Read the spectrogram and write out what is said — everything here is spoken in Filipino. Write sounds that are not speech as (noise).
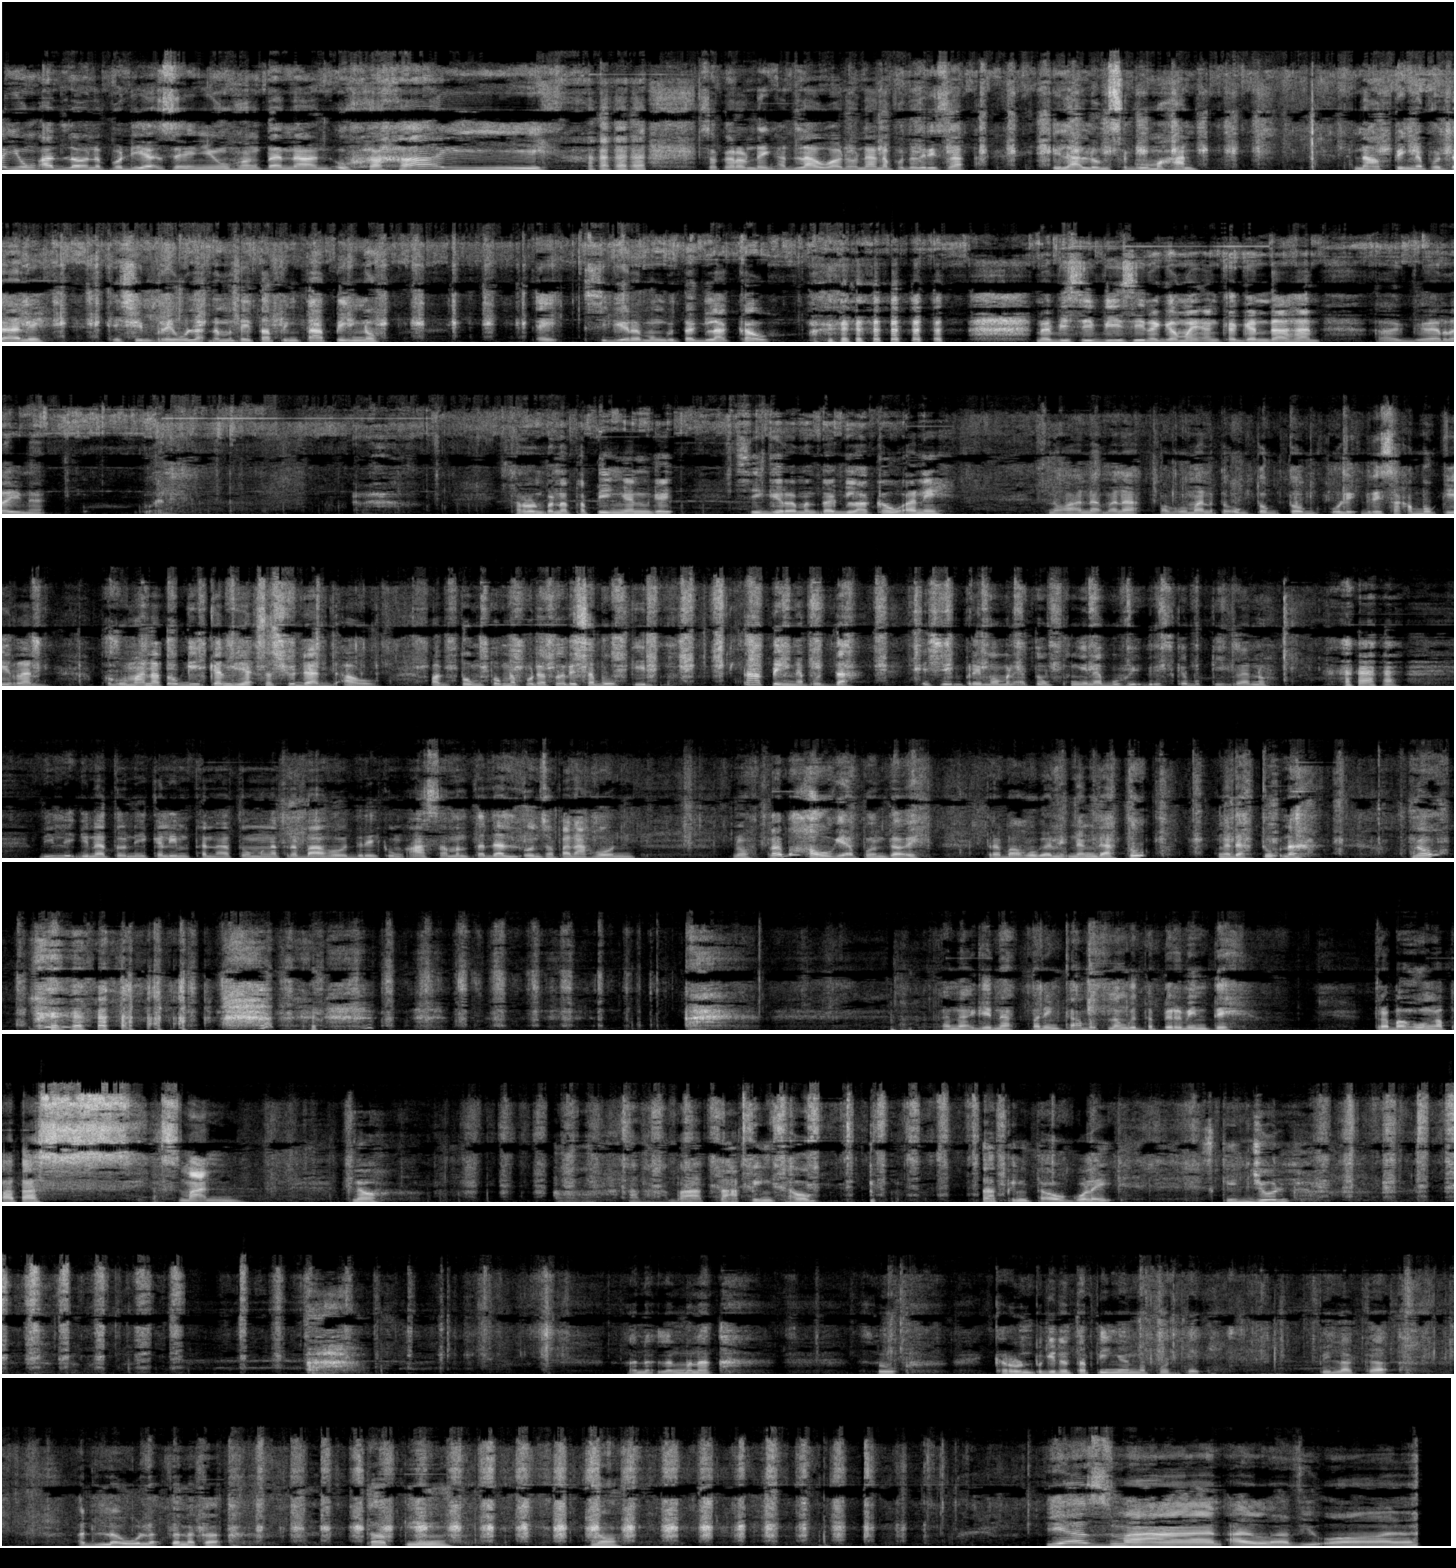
Maayong adlaw na po diya sa inyong hangtanan. Uhahay! (laughs) so karon dayong adlaw ano na po diri sa ilalom sa gumahan. Naping na po tani. Kay siyempre wala naman tay taping-taping no. Eh sige ra mong gutag lakaw. (laughs) na bisi-bisi na gamay ang kagandahan. Agaray na. Kuan. Karon pa natapingan kay sige ra man tag lakaw ani. No ana man na pag humana to og tugtog uli diri sa kabukiran. Pag humana to gikan diha sa syudad aw. Pag tungtong na pud na to diri sa bukid, taping na pud ta. Eh siyempre mo man atong panginabuhi diri sa kabukiran no. (laughs) Dili ginato ni kalimtan natong mga trabaho diri kung asa man ta dalon sa panahon. No, trabaho gyapon ta eh. Trabaho gani ng dato. Nga dato na. No? (laughs) Kana gina, paningkamot lang gud ta permente. Trabaho nga patas. Yes man. No. Ah, ala ba taping taog. Taping taog walay schedule. Ah. Anak lang mana. So, karon pa ginatapingan na pud pila ka adlaw wala ta naka tapping. No. Yes, man. I love you all.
